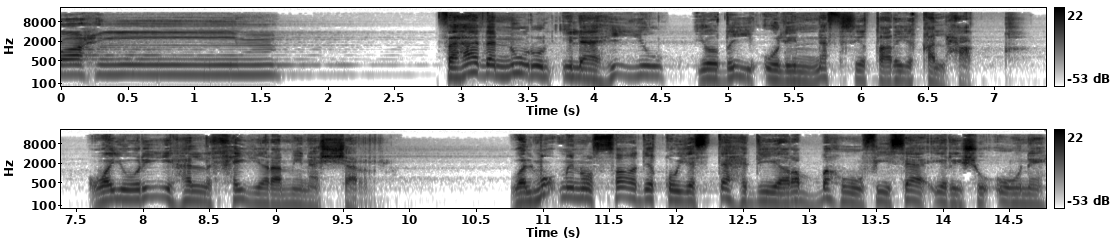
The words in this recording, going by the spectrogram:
رحيم. فهذا النور الإلهي يضيء للنفس طريق الحق ويريها الخير من الشر. والمؤمن الصادق يستهدي ربه في سائر شؤونه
